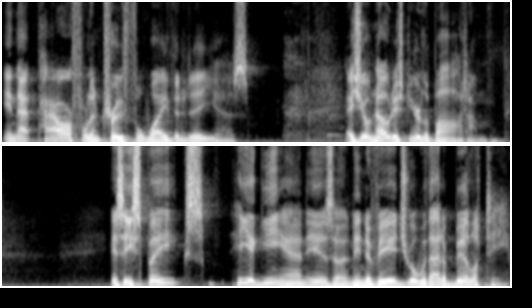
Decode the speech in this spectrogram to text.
in that powerful and truthful way that it is. As you'll notice near the bottom, as He speaks, He again is an individual with that ability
